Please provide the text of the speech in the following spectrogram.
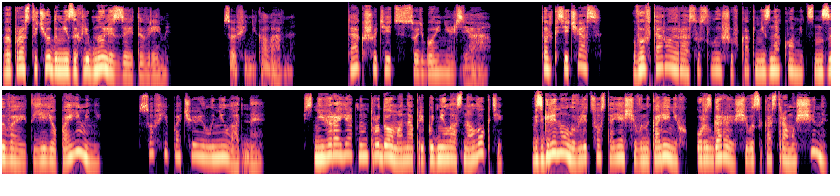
Вы просто чудом не захлебнулись за это время. Софья Николаевна, так шутить с судьбой нельзя. Только сейчас, во второй раз услышав, как незнакомец называет ее по имени, Софья почуяла неладное. С невероятным трудом она приподнялась на локти взглянула в лицо стоящего на коленях у разгорающегося костра мужчины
